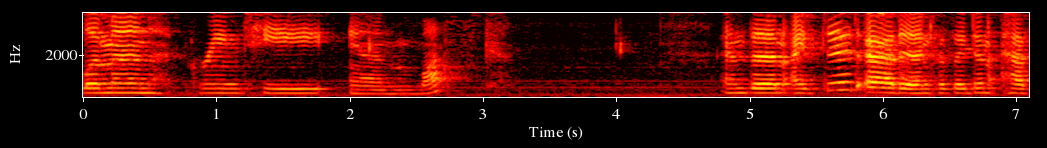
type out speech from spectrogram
lemon, green tea, and musk. And then I did add in, because I didn't have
